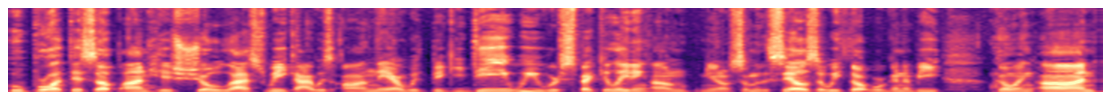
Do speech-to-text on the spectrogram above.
who brought this up on his show last week. I was on there with Biggie D. We were speculating on you know some of the sales that we thought were going to be going on.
